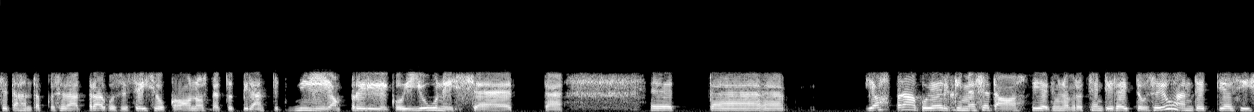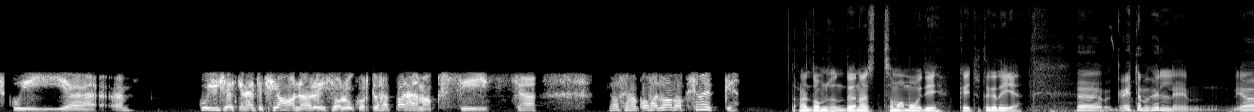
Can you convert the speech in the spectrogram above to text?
see tähendab ka seda, et praeguse seisuga on ostetud piletid nii aprilli kui juunisse, et, et äh, jah, praegu jälgime seda viiekümne protsendi täituvuse juhendit ja siis, kui äh, kui isegi näiteks jaanuaris olukord läheb paremaks, siis äh, laseme kohad vabaks ja müüki. Tanel Tomson, tõenäoliselt samamoodi käitute ka teie? Äh, käitume küll ja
